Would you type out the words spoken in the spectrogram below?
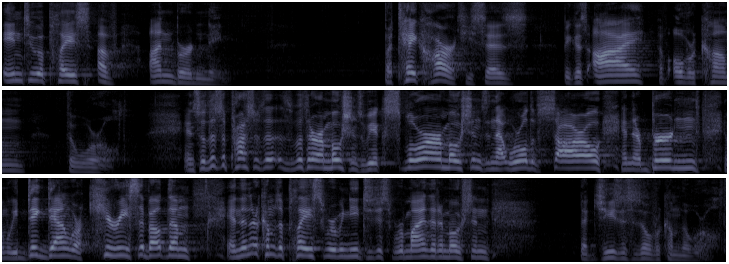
into a place of unburdening. But take heart, he says, because I have overcome the world. And so, this is a process with our emotions. We explore our emotions in that world of sorrow, and they're burdened, and we dig down, we're curious about them. And then there comes a place where we need to just remind that emotion that Jesus has overcome the world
